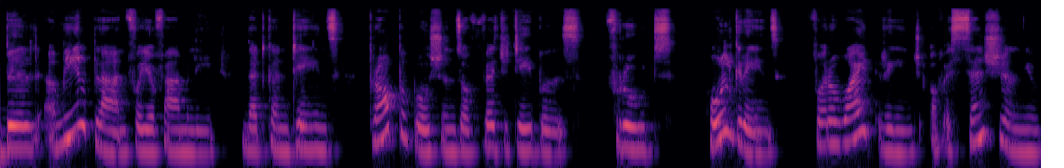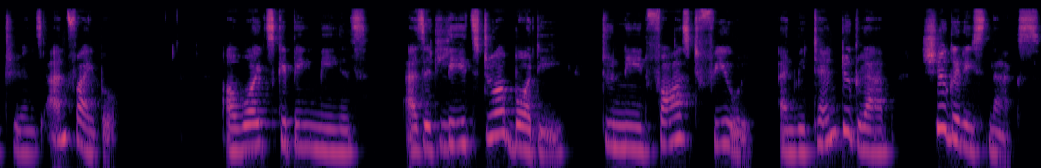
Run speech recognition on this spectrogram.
Build a meal plan for your family that contains proper portions of vegetables, fruits, whole grains for a wide range of essential nutrients and fiber. Avoid skipping meals as it leads to our body to need fast fuel and we tend to grab sugary snacks.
